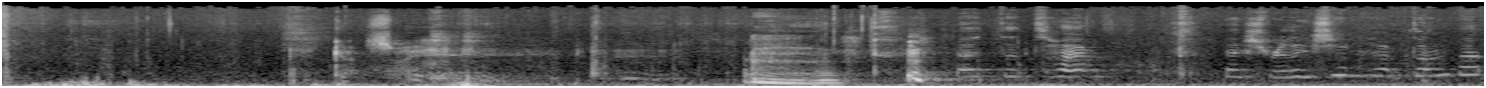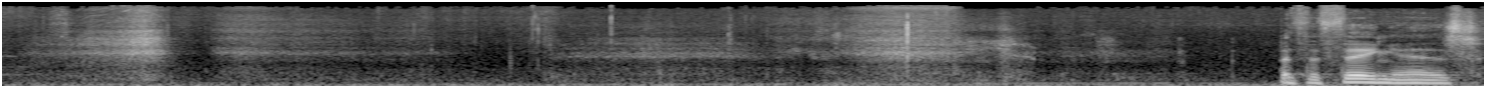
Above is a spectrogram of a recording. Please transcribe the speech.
Him. Go, sweetie. At the time, I really shouldn't have done that. But the thing is,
